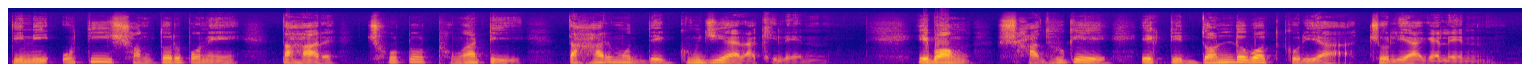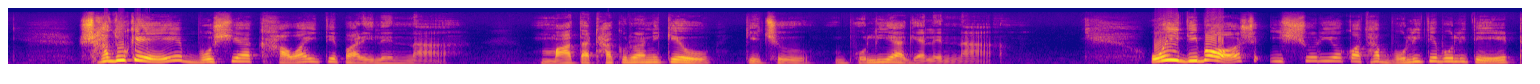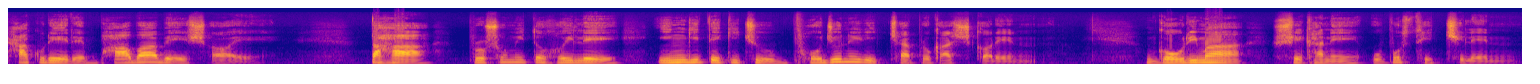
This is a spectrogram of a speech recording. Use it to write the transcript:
তিনি অতি সন্তর্পণে তাহার ছোট ঠোঙাটি তাহার মধ্যে গুঁজিয়া রাখিলেন এবং সাধুকে একটি দণ্ডবধ করিয়া চলিয়া গেলেন। সাধুকে বসিয়া খাওয়াইতে পারিলেন না। মাতা ঠাকুরানীকেও কিছু বলিয়া গেলেন না। ওই দিবস ঈশ্বরীয় কথা বলিতে বলিতে ঠাকুরের ভাবাবেশ হয়। তাহা প্রশমিত হইলে ইঙ্গিতে কিছু ভোজনের ইচ্ছা প্রকাশ করেন। গৌরীমা সেখানে উপস্থিত ছিলেন।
